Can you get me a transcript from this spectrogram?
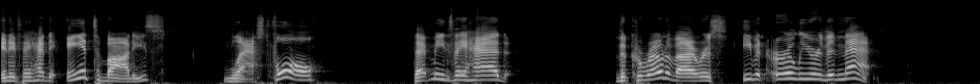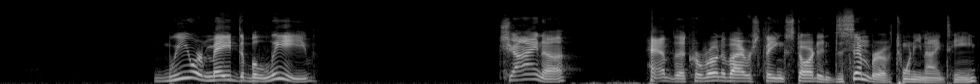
And if they had the antibodies last fall, that means they had the coronavirus even earlier than that. We were made to believe China had the coronavirus thing start in December of 2019.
